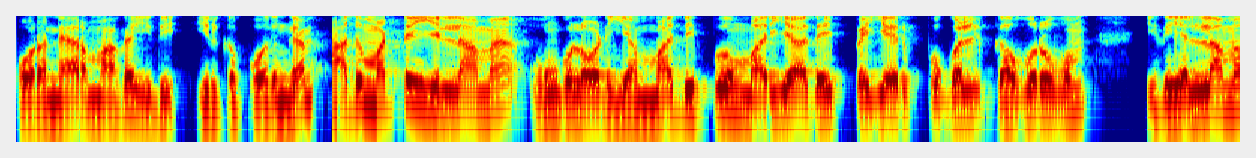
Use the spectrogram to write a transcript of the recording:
போகிற நேரமாக இது இருக்க போகுதுங்க. அது மட்டும் இல்லாமல் உங்களுடைய மதிப்பு, மரியாதை, பெயர், புகழ், கௌரவம் இது எல்லாமே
